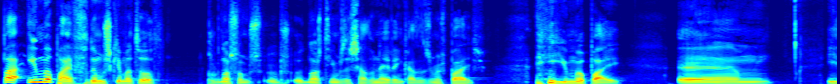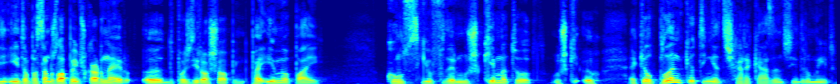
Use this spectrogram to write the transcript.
Pá, e o meu pai fodeu-me o esquema todo. Porque nós fomos, nós tínhamos deixado o Neira em casa dos meus pais. E o meu pai. Um, e, e, então passamos lá para ir buscar o Neiro, uh, depois de ir ao shopping. Pá, e o meu pai conseguiu foder-me o esquema todo. O esque... aquele plano que eu tinha de chegar a casa antes de dormir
